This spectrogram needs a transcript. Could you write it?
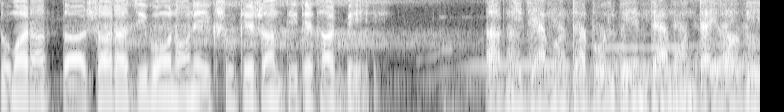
তোমার আত্মা সারা জীবন অনেক সুখে শান্তিতে থাকবে। আপনি যেমনটা বলবেন তেমনটাই হবে।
